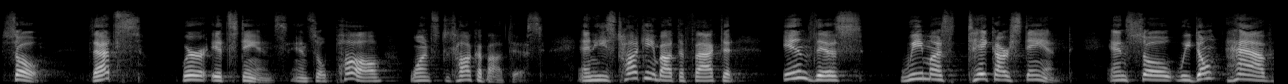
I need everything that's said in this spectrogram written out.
So that's where it stands. And so Paul wants to talk about this. And he's talking about the fact that in this, we must take our stand. And so we don't have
